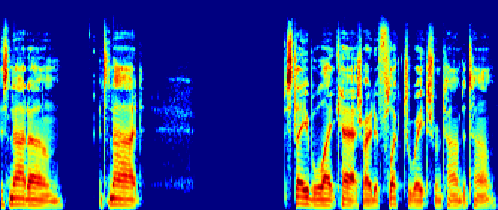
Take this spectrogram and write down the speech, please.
it's not um it's not stable like cash, right? It fluctuates from time to time.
